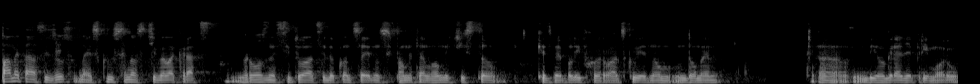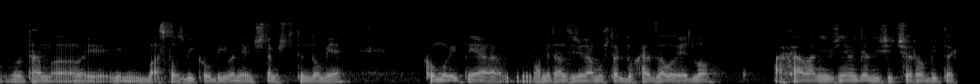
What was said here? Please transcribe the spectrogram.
pamätám si z osobnej skúsenosti veľakrát rôzne situácie, dokonca jednu si pamätám veľmi čisto, keď sme boli v Chorvátsku v jednom dome v Biograde pri moru, tam je, aspoň zvykol bývať, neviem, či tam ešte ten dom je, komunitný a pamätám si, že nám už tak dochádzalo jedlo a chalani už nevedeli, že čo robiť, tak,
